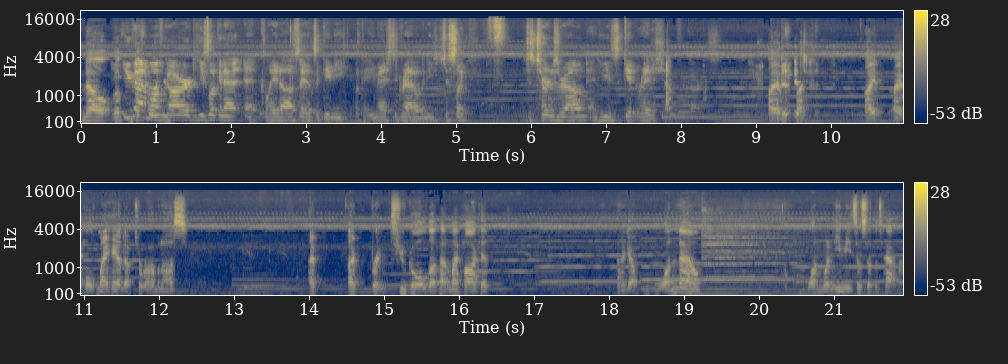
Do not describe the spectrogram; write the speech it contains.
No, you, you got him off guard. He's looking at at Caleidah. Say that's a gimme. Okay, you managed to grab him, and he's just like, just turns around, and he's getting ready to shoot for guards. I, It- I, I, I hold my hand up to Ramanas. I, I bring two gold up out of my pocket. I got one now, one when he meets us at the tavern.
